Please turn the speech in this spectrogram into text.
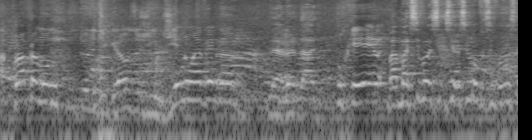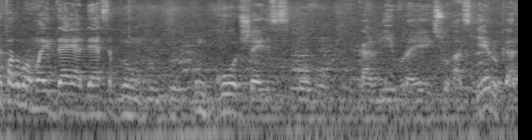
a própria monocultura de grãos hoje em dia não é vegana, É verdade. porque Mas, mas se, você, se, se você- fala uma, uma ideia dessa pra um, um, um coxa aí, desse povo carnívoro aí, churrasqueiro, cara,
